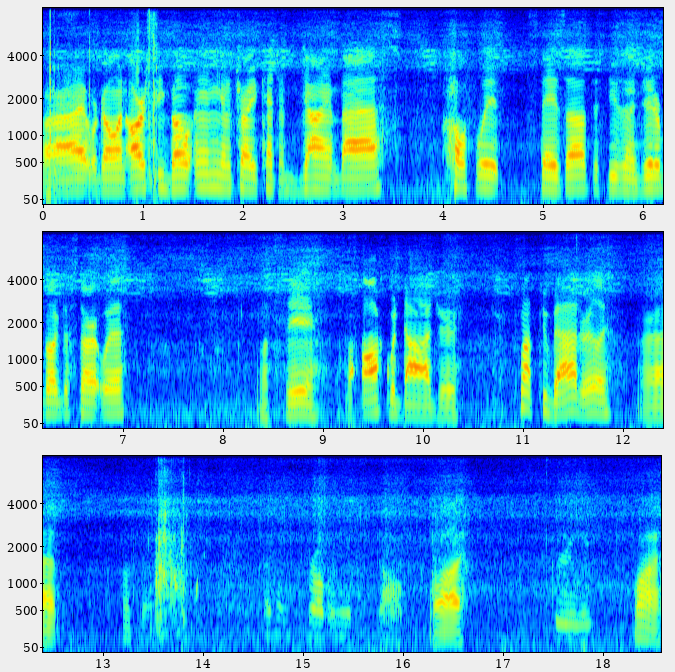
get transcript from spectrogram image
Alright, we're going RC boating. Gonna try to catch a giant bass. Hopefully it stays up. Just using a jitterbug to start with. Let's see. The Aqua Dodger. It's not too bad, really. Alright. I think you probably need to stop. Why? Really. Why?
